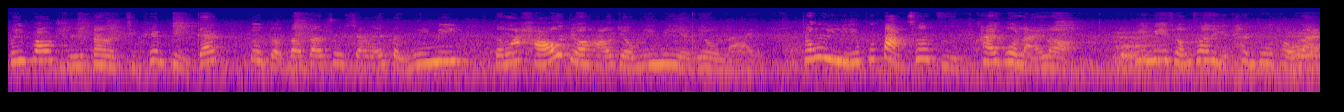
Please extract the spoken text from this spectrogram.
背包，只是带了几片饼干，就走到大树下来等咪咪。等了好久好久，咪咪也没有来。终于，一部大车子开过来了。咪咪从车里探出头来，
